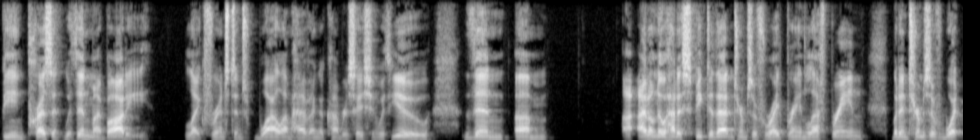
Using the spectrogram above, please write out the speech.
being present within my body like for instance, while I'm having a conversation with you, then um, I, don't know how to speak to that in terms of right brain, left brain, but in terms of what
